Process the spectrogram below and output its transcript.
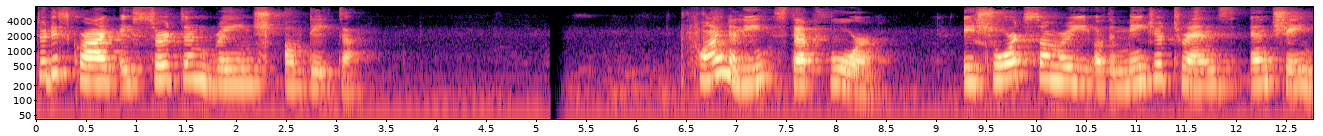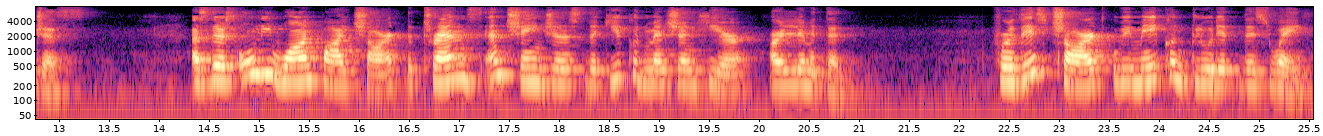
to describe a certain range of data. Finally, step 4 a short summary of the major trends and changes. As there's only one pie chart, the trends and changes that you could mention here are limited. For this chart, we may conclude it this way.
